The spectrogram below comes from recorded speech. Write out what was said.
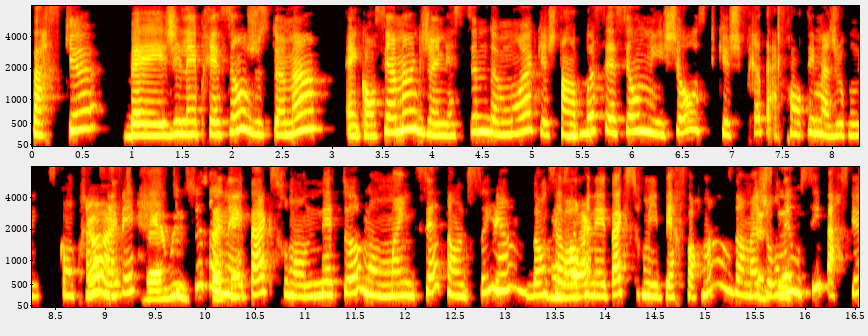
Parce que ben j'ai l'impression justement inconsciemment que j'ai une estime de moi, que je suis en mmh possession de mes choses, puis que je suis prête à affronter ma journée. Tu comprends? ça fait ben tout de suite un impact sur mon état, mon mindset, on le sait. Hein? Donc, ça va avoir un impact sur mes performances dans ma journée aussi parce que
